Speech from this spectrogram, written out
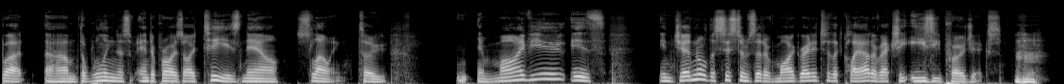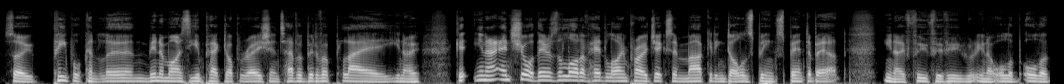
but um, the willingness of enterprise IT is now slowing. So, in my view, is in general, the systems that have migrated to the cloud are actually easy projects. Mm-hmm. So people can learn, minimize the impact operations, have a bit of a play, you know, get, you know, and sure, there's a lot of headline projects and marketing dollars being spent about, you know, foo, foo, foo, you know, all the, all the,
